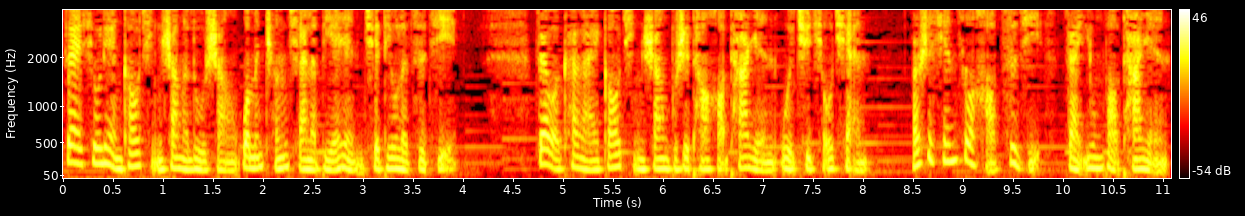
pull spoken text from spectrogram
在修炼高情商的路上，我们成全了别人，却丢了自己。在我看来，高情商不是讨好他人、委曲求全，而是先做好自己，再拥抱他人。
